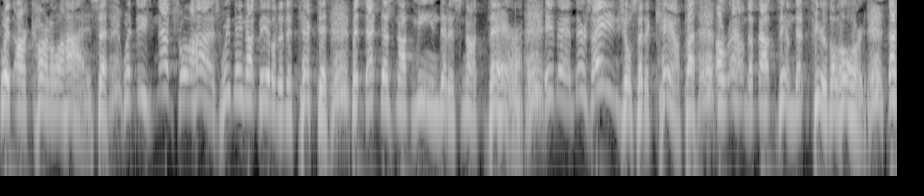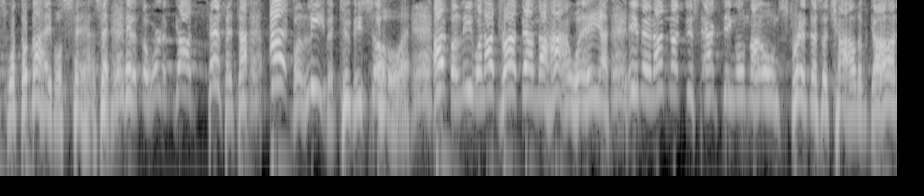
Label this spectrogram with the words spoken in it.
with our carnal eyes. With these natural eyes, we may not be able to detect it, but that does not mean that it's not there. Amen. There's angels that camp around about them that fear the Lord. That's what the Bible says. And if the Word of God says it, I believe it to be so. I believe when I drive down the highway, amen, I'm not just acting on my own strength as a child of God,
